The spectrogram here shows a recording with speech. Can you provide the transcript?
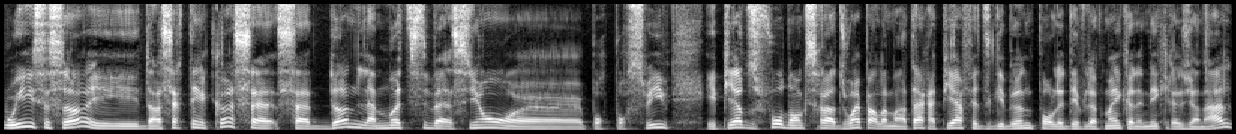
Oui, c'est ça. Et dans certains cas, ça, ça donne la motivation pour poursuivre. Et Pierre Dufour, donc, sera adjoint parlementaire à Pierre Fitzgibbon pour le développement économique régional.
